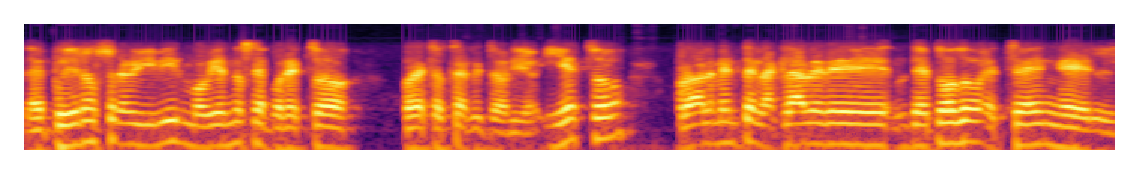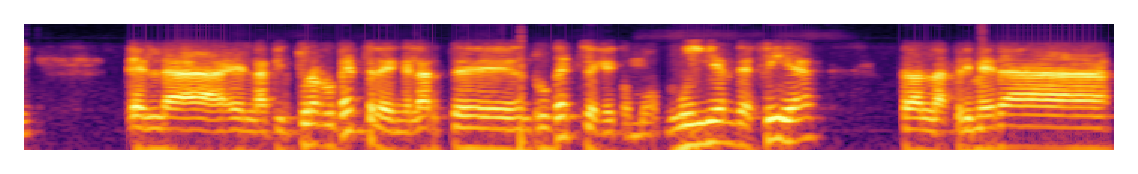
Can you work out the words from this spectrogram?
eh, pudieron sobrevivir moviéndose por estos, por estos territorios. Y esto probablemente la clave de, todo esté en, el, en, la, en la pintura rupestre, en el arte rupestre, que como muy bien decía, tras las primeras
